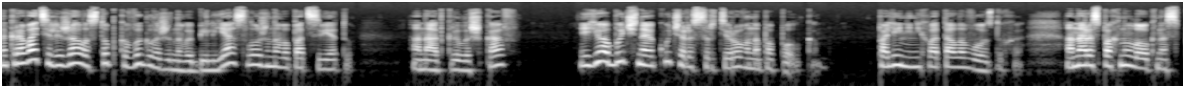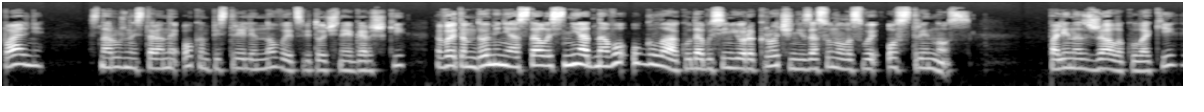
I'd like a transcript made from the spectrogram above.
На кровати лежала стопка выглаженного белья, сложенного по цвету. Она открыла шкаф. Ее обычная куча рассортирована по полкам. Полине не хватало воздуха. Она распахнула окна спальни. С наружной стороны окон пестрели новые цветочные горшки. В этом доме не осталось ни одного угла, куда бы сеньора Крочи не засунула свой острый нос. Полина сжала кулаки,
